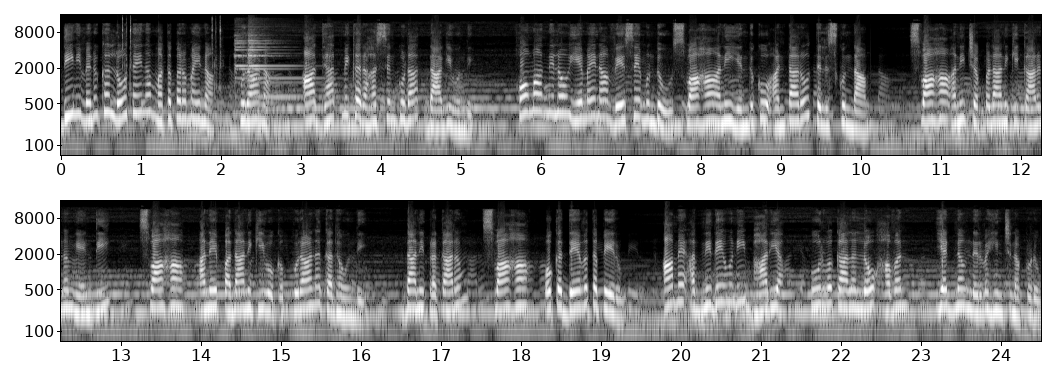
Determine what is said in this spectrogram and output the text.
దీని వెనుక లోతైన మతపరమైన పురాణ ఆధ్యాత్మిక రహస్యం కూడా దాగి ఉంది. హోమాగ్నిలో ఏమైనా వేసే ముందు స్వాహ అని ఎందుకు అంటారో తెలుసుకుందాం. స్వాహ అని చెప్పడానికి కారణం ఏంటి? స్వాహ అనే పదానికి ఒక పురాణ కథ ఉంది. దాని ప్రకారం స్వాహ ఒక దేవత పేరు. ఆమె అగ్నిదేవుని భార్య పూర్వకాలంలో హవన్ యజ్ఞం నిర్వహించినప్పుడు.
